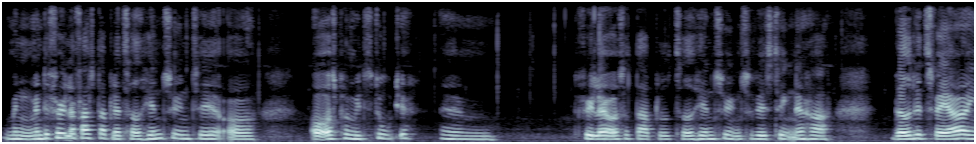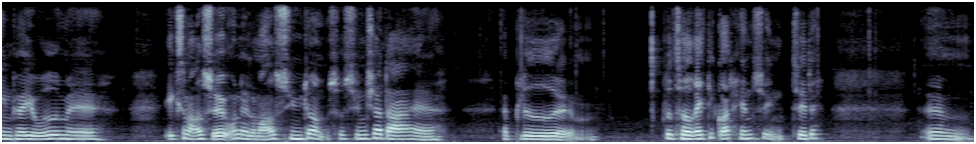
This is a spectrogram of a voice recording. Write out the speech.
men, men det føler jeg faktisk, der bliver taget hensyn til, og, og også på mit studie øh, føler jeg også, at der er blevet taget hensyn, så hvis tingene har været lidt sværere i en periode med ikke så meget søvn eller meget sygdom, så synes jeg, der er, er blevet, øh, blevet taget rigtig godt hensyn til det. Øhm,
